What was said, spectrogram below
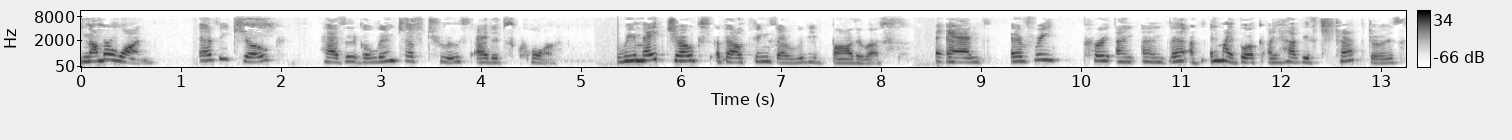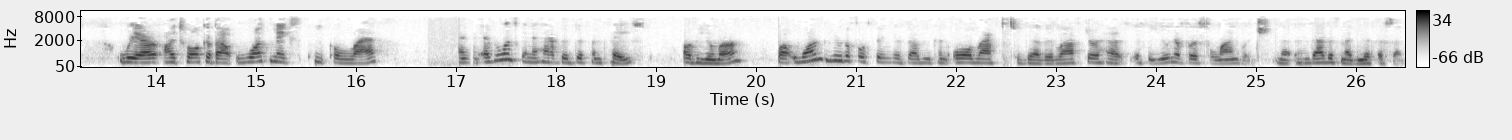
Number one, every joke has a glint of truth at its core. We make jokes about things that really bother us. And every per, and, and then in my book, I have these chapters where I talk about what makes people laugh and everyone's going to have their different taste of humor. But one beautiful thing is that we can all laugh together. Laughter has, is a universal language and that is magnificent.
